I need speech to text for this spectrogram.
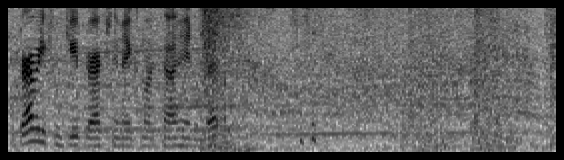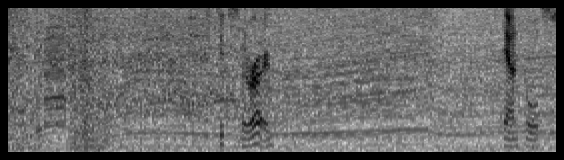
The gravity from Jupiter actually makes my car handle better. Sticks to the road. Downforce.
